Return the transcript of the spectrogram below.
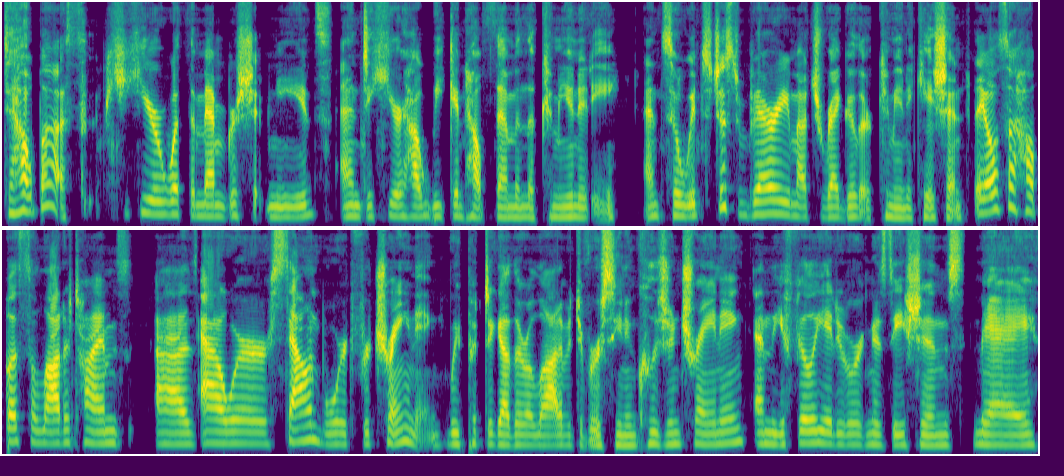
to help us hear what the membership needs and to hear how we can help them in the community. And so it's just very much regular communication. They also help us a lot of times as our soundboard for training. We put together a lot of diversity and inclusion training, and the affiliated organizations may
